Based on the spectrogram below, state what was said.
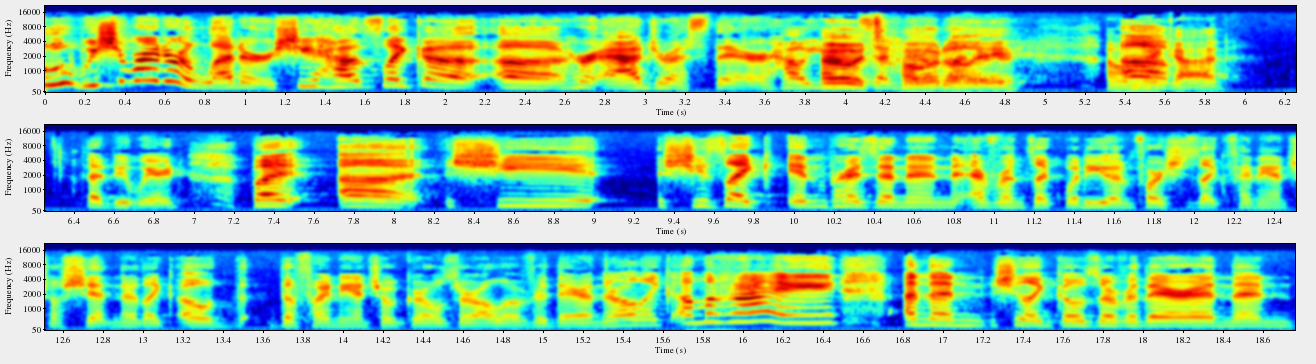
ooh, we should write her a letter. She has like a uh her address there. How you? Oh, send her a totally. letter. Oh my Um, god. That'd be weird. But uh, she she's like in prison, and everyone's like, "What are you in for?" She's like, "Financial shit," and they're like, "Oh, th- the financial girls are all over there," and they're all like, "Um, hi," and then she like goes over there, and then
